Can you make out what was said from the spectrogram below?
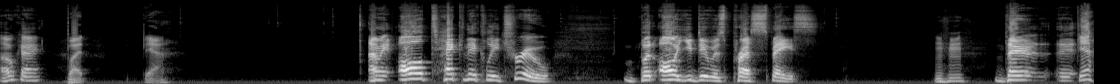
Okay. but yeah, I mean all technically true, but all you do is press space. Mhm. There uh, yeah.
